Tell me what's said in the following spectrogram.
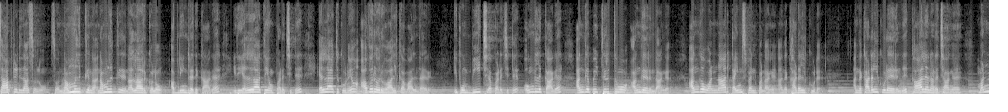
சாப்பிட்டுட்டு தான் சொல்லுவோம். ஸோ நம்மளுக்கு ந- நம்மளுக்கு நல்லா இருக்கணும் அப்படின்றதுக்காக இது எல்லாத்தையும் படைச்சிட்டு எல்லாத்துக்கூடையும் அவர் ஒரு வாழ்க்கை வாழ்ந்தார். இப்போ பீச்சை படைச்சிட்டு உங்களுக்காக அங்கே போய் திருத்துவோம் அங்கே இருந்தாங்க. அங்கே ஒன் ஹவர் டைம் ஸ்பெண்ட் பண்ணாங்க அந்த கடல் கூட. அந்த கடல் கூட இருந்து காலை நனைச்சாங்க. மண்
